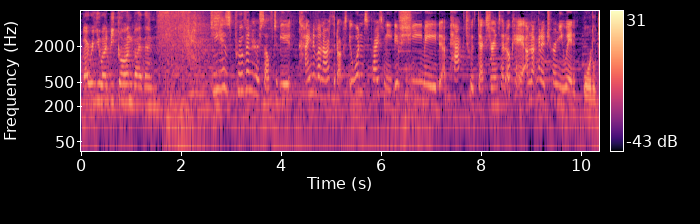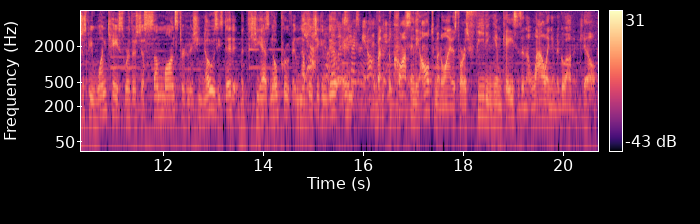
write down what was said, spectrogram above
If I were you, I'd be gone by then. She has proven herself to be kind of unorthodox. It wouldn't surprise me if she made a pact with Dexter and said, okay, I'm not going to turn you in. Or it'll just be one case where there's just some monster who she knows he's did it, but she has no proof and nothing Yeah, she can no, do. That wouldn't and surprise me at all. But crossing the ultimate line as far as feeding him cases and allowing him to go out and kill,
